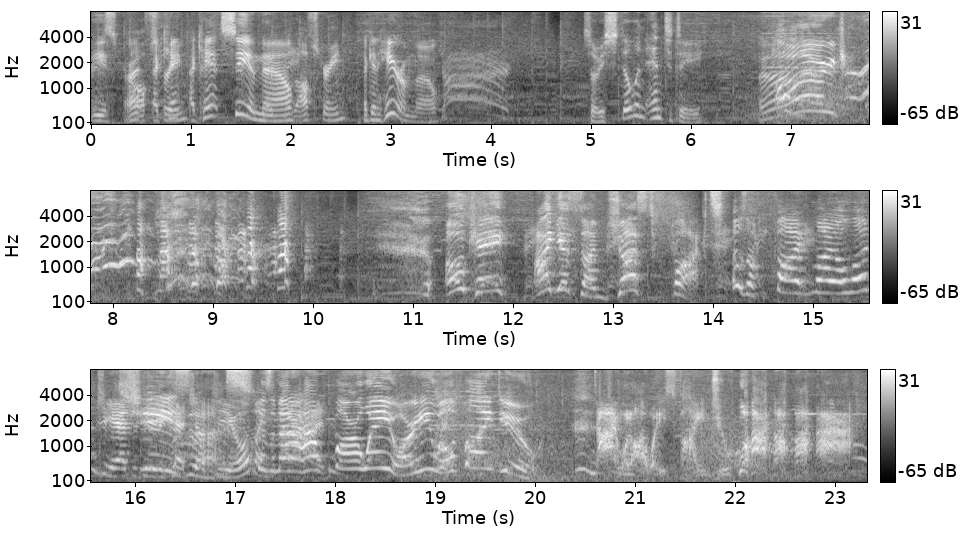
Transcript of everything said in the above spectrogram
he's All right, off I screen. can't I can't see him now. Off screen. I can hear him though. So he's still an entity. Oh, there you go. okay, I guess I'm just fucked. That was a five mile lunge he had to do. to catch up to oh Jesus! Doesn't matter how far away you are, he will find you. I will always find you.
